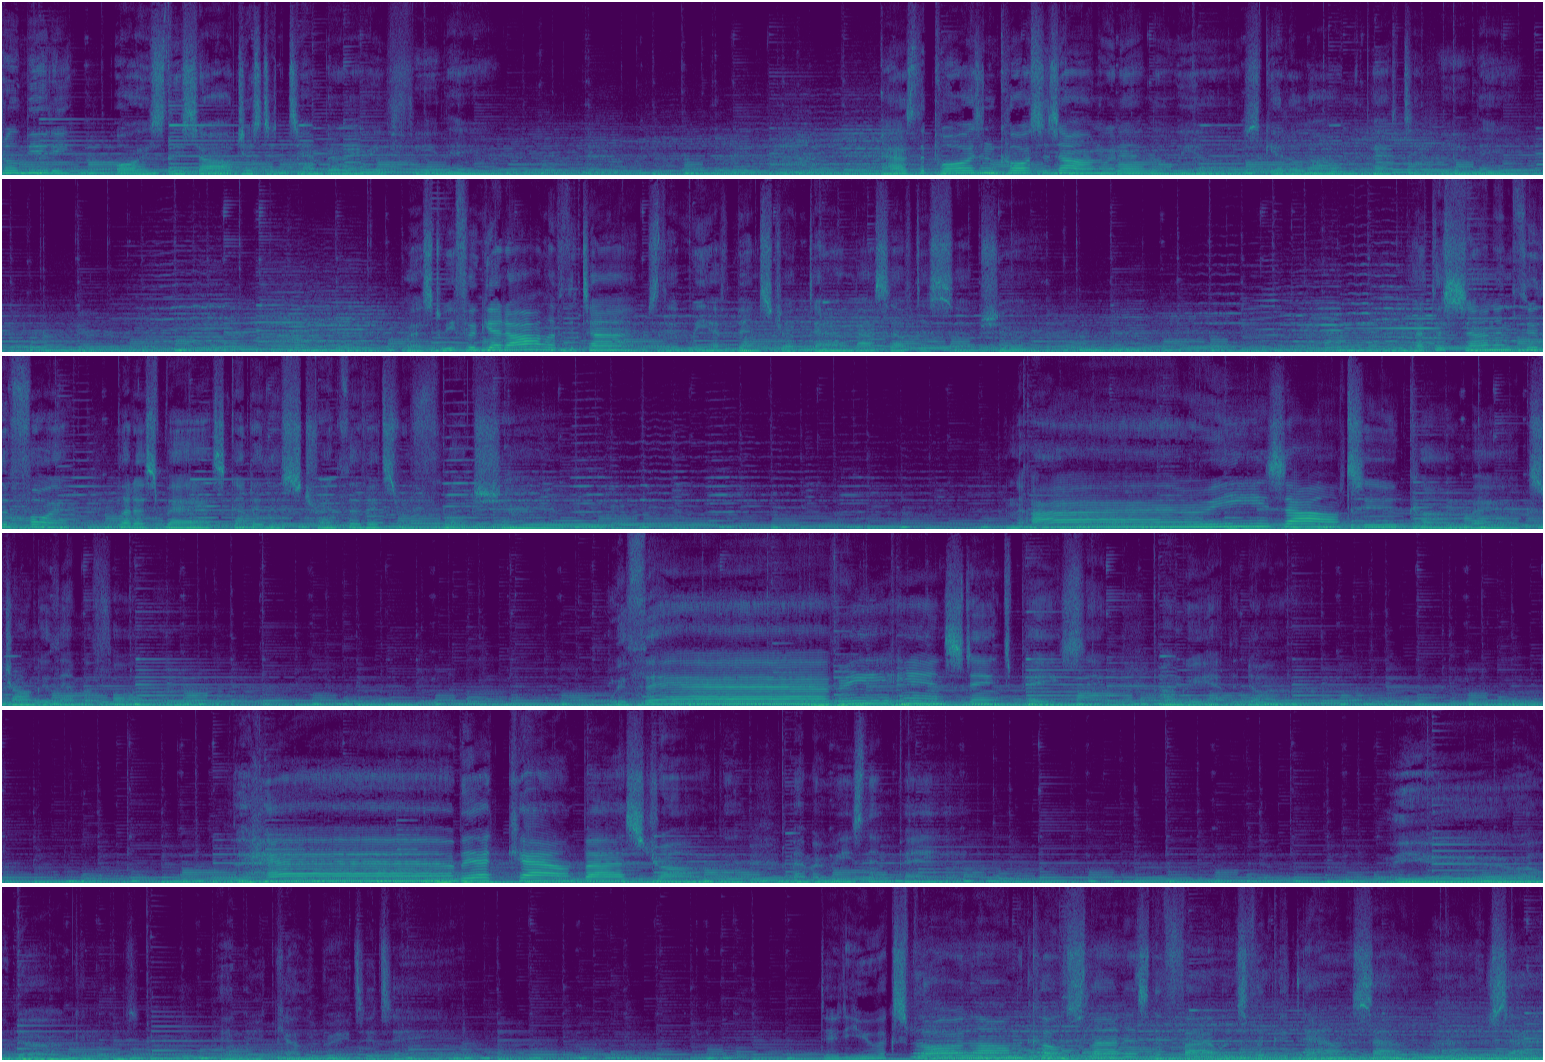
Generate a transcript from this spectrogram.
Natural beauty? Or is this all just a temporary feeling? As the poison courses onward and the wheels get along the path to healing. Lest we forget all of the times that we have been struck down by self deception. The sun and through the foil, let us bask under the strength of its reflection. And I resolve to come back stronger than before. With every instinct cowed by stronger memories than pain. The arrow darkens and recalibrates its aim. Did you explore along the coastline as the fireworks flickered down the mile each side?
